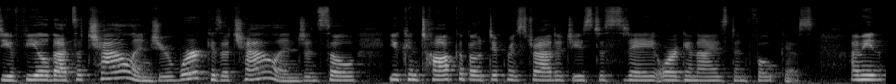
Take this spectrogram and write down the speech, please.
Do you feel that's a challenge? Your work is a challenge. And so you can talk about different strategies to stay organized and focused. I mean,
